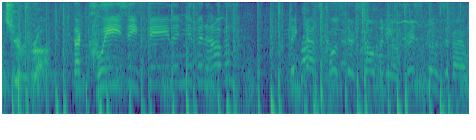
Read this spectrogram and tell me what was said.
What's your problem? That queasy feeling you've been having? Think that's because there's so many O'Driscolls about.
